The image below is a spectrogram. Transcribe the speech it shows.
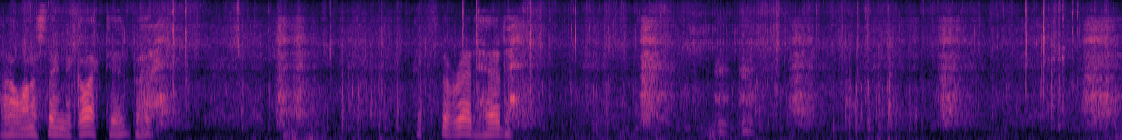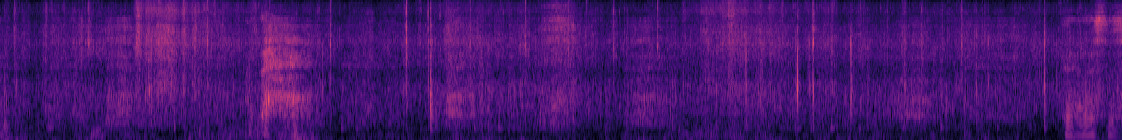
I don't want to say neglected, but the redhead. Yeah, this is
